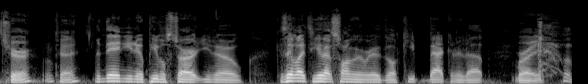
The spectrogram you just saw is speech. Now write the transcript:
Sure, okay. And then you know people start, you know, because they like to hear that song over there, they'll keep backing it up. Right. All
